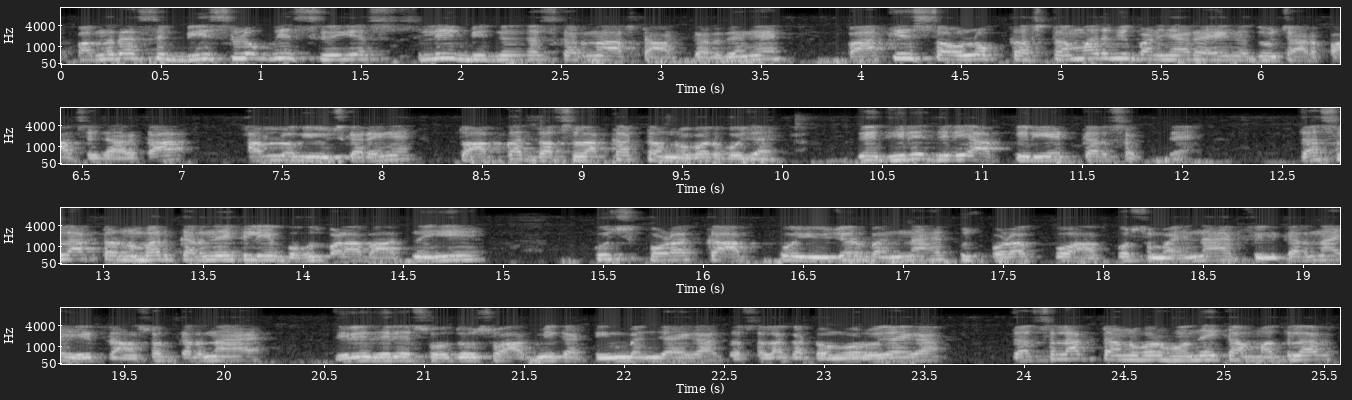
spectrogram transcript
पंद्रह से बीस लोग भी सीरियसली बिज़नेस करना स्टार्ट कर देंगे। बाकी सौ लोग कस्टमर भी बढ़िया रहेंगे, दो, चार, पाँच हज़ार का हर लोग यूज़ करेंगे तो आपका दस लाख का टर्नओवर हो जाएगा। ये धीरे धीरे आप क्रिएट कर सकते हैं। दस लाख टर्नओवर करने के लिए बहुत बड़ा बात नहीं है। कुछ प्रोडक्ट का आपको यूज़र बनना है, कुछ प्रोडक्ट को आपको समझना है फिल करना है, ये ट्रांसफ़र करना है। धीरे धीरे सौ दो सौ आदमी का टीम बन जाएगा, दस लाख का टर्नओवर हो जाएगा। दस लाख टर्नओवर होने का मतलब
